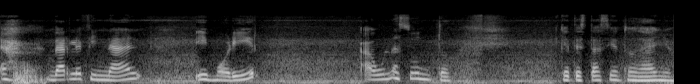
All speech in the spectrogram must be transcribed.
ah, darle final y morir a un asunto que te está haciendo daño.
